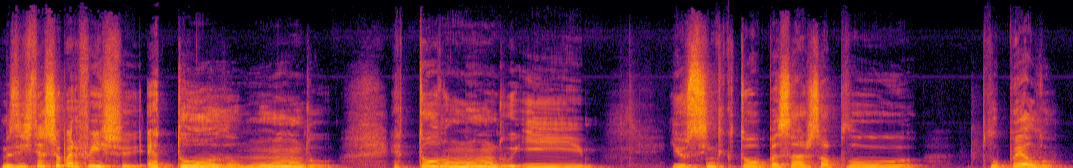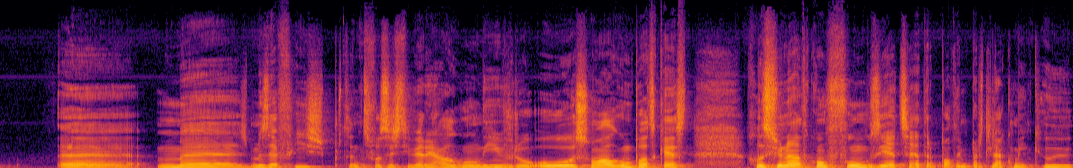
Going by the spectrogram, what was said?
Mas isto é super fixe. É todo o mundo. É todo o mundo. E eu sinto que estou a passar só pelo, pelo pelo Uh, mas, mas é fixe, portanto, se vocês tiverem algum livro ou ouçam algum podcast relacionado com fungos e etc., podem partilhar comigo que eu,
